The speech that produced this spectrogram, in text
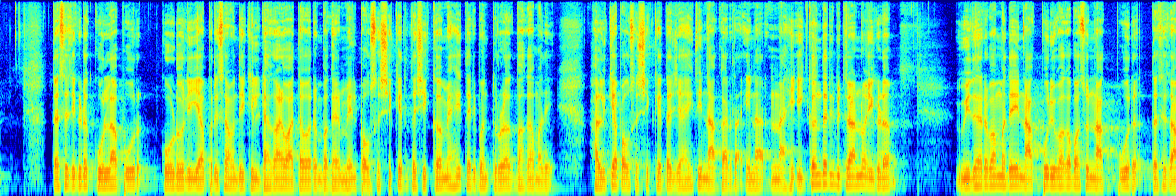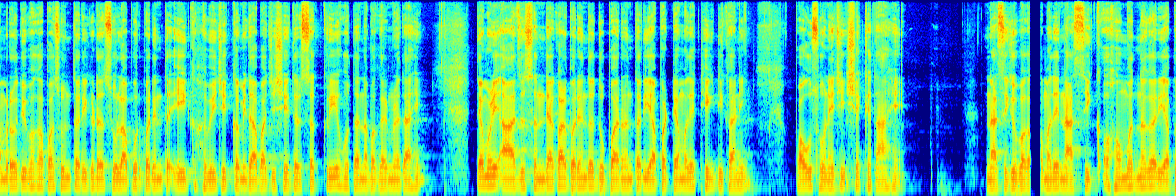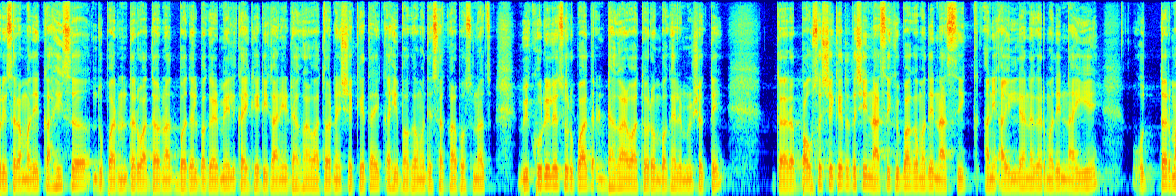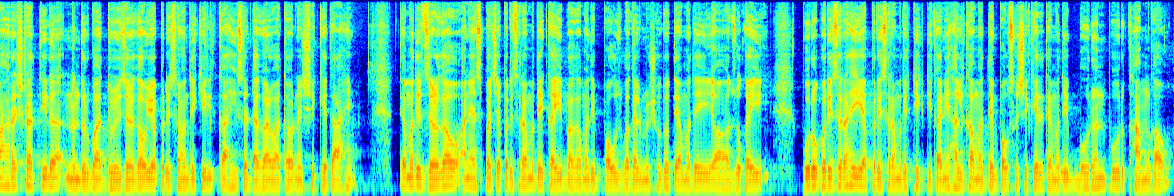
तसेच इकडं कोल्हापूर कोडोली या परिसरामध्ये देखील ढगाळ वातावरण बघायला मिळेल. पावसाची शक्यता तशी कमी आहे तरी पण तुरळक भागामध्ये हलक्या पावसाची शक्यता जी आहे ती नाकारता येणार नाही. एकंदरीत मित्रांनो इकडं विदर्भामध्ये नागपूर विभागापासून नागपूर तसेच अमरावती विभागापासून तर इकडं सोलापूरपर्यंत एक हवेची कमी दाबाचे क्षेत्र सक्रिय होताना बघायला मिळत आहे. त्यामुळे आज संध्याकाळपर्यंत दुपारनंतर या पट्ट्यामध्ये ठिकठिकाणी पाऊस होण्याची शक्यता आहे. नाशिक विभागामध्ये नाशिक अहमदनगर या परिसरामध्ये काहीसं दुपारनंतर वातावरणात बदल बघायला मिळेल. काही काही ठिकाणी ढगाळ वातावरणाची शक्यता आहे. काही भागामध्ये सकाळपासूनच विखुरलेल्या स्वरूपात ढगाळ वातावरण बघायला मिळू शकते. तर पावसाची शक्यता तशी नाशिक विभागामध्ये नाशिक आणि अहिल्यानगरमध्ये नाही आहे उत्तर महाराष्ट्रातील नंदुरबार धुळे जळगाव या परिसरामध्ये देखील काहीसं ढगाळ वातावरणाची शक्यता आहे. त्यामध्ये जळगाव आणि आसपासच्या परिसरामध्ये काही भागामध्ये पाऊस बघायला मिळू शकतो. त्यामध्ये जो काही पूर्व परिसर आहे या परिसरामध्ये ठिकठिकाणी हलका मध्यम पावसाची शक्यता त्यामध्ये भोरणपूर खामगाव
